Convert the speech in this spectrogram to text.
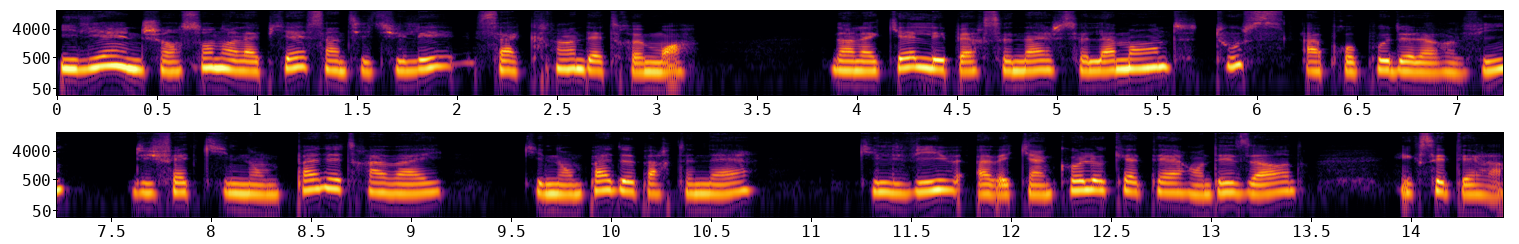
Il y a une chanson dans la pièce intitulée Ça craint d'être moi, dans laquelle les personnages se lamentent tous à propos de leur vie du fait qu'ils n'ont pas de travail, qu'ils n'ont pas de partenaire, qu'ils vivent avec un colocataire en désordre, etc.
